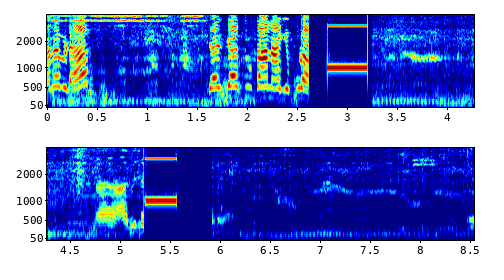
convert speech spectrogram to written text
आना बेटा। चल जा तू टान आगे पूरा। हाँ, अभी तक तो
